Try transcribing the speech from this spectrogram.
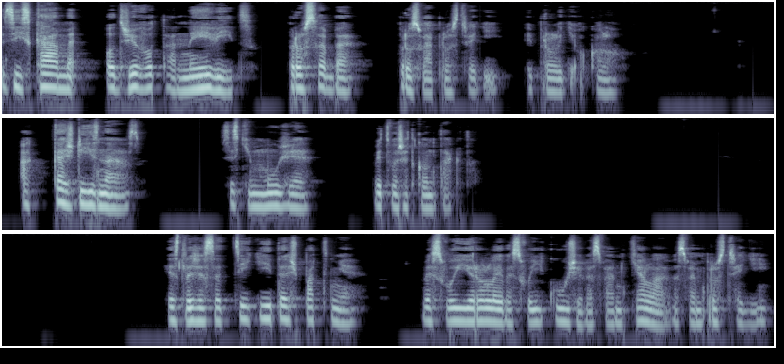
získáme od života nejvíc pro sebe, pro své prostředí i pro lidi okolo. A každý z nás si s tím může vytvořit kontakt. Jestliže se cítíte špatně ve svojí roli, ve svojí kůži, ve svém těle, ve svém prostředí,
